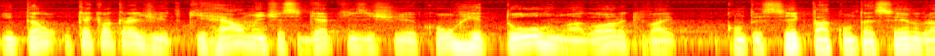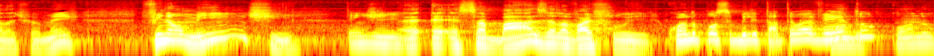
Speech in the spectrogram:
Então, o que é que eu acredito? Que realmente esse gap que existia com o retorno agora, que vai acontecer, que está acontecendo gradativamente, finalmente Entendi. É, é, essa base ela vai fluir. Quando possibilitar teu evento. Quando,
